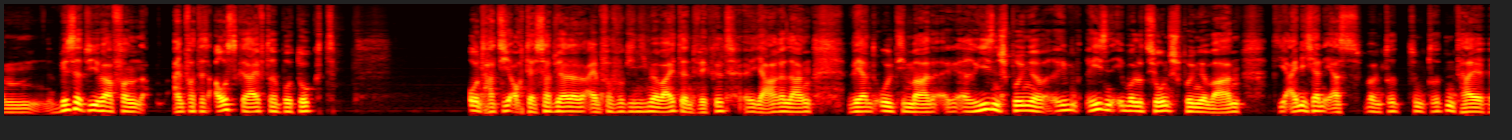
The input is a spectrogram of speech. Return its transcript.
Ähm, Wizardry war von einfach das ausgereiftere Produkt und hat sich auch deshalb ja einfach wirklich nicht mehr weiterentwickelt, äh, jahrelang, während Ultima äh, Riesensprünge, riesen Evolutionssprünge waren, die eigentlich dann erst beim dritt, zum dritten Teil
